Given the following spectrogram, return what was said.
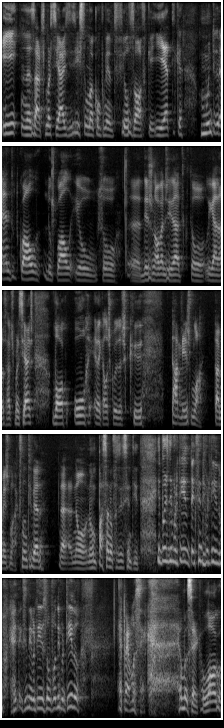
E nas artes marciais existe uma componente filosófica e ética muito grande, do qual, do qual eu sou, uh, desde 9 anos de idade, que estou ligado às artes marciais. Logo, honra é daquelas coisas que está mesmo lá, está mesmo lá. Que se não tiver, eh, não, não passa a não fazer sentido. E depois divertido, tem que ser divertido, okay? tem que ser divertido. Se não for divertido, Epá, é uma seca. É uma seca. Logo,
